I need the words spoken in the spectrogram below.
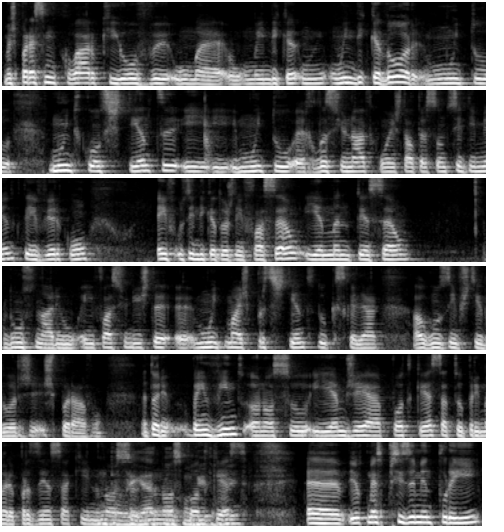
mas parece-me claro que houve uma, uma indica, um, um, indicador muito, muito consistente e, e, muito eh, relacionado com esta alteração de sentimento que tem a ver com os indicadores da inflação e a manutenção de um cenário inflacionista eh, muito mais persistente do que se calhar alguns investidores esperavam. António, bem-vindo ao nosso IMGA Podcast, à tua primeira presença aqui no nosso, no nosso podcast. Uh, eu começo precisamente por aí,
